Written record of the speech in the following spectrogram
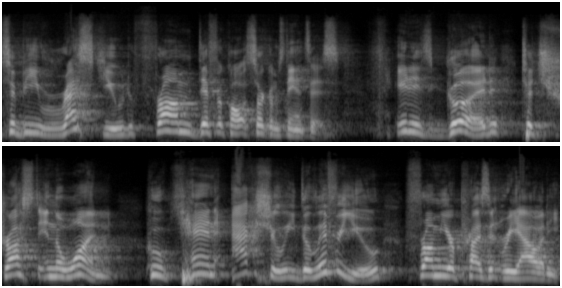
to be rescued from difficult circumstances. It is good to trust in the one who can actually deliver you from your present reality.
